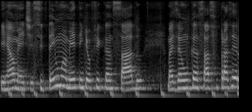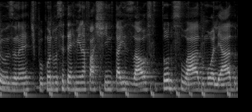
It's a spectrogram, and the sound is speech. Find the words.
E realmente, se tem um momento em que eu fico cansado, mas é um cansaço prazeroso, né? Tipo, quando você termina a faxina e tá exausto, todo suado, molhado,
